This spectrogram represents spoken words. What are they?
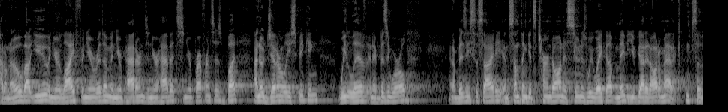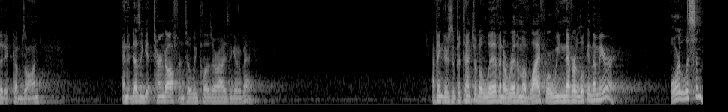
I don't know about you and your life and your rhythm and your patterns and your habits and your preferences, but I know generally speaking, we live in a busy world and a busy society, and something gets turned on as soon as we wake up. Maybe you've got it automatic so that it comes on and it doesn't get turned off until we close our eyes to go to bed. I think there's a potential to live in a rhythm of life where we never look in the mirror or listen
